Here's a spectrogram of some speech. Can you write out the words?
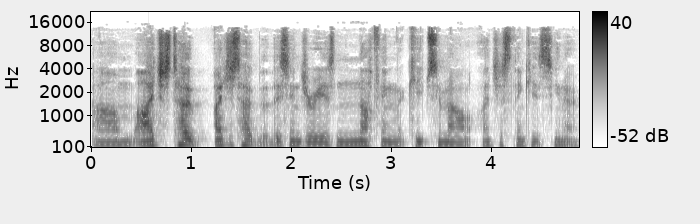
Um, I just hope I just hope that this injury is nothing that keeps him out. I just think he's you know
